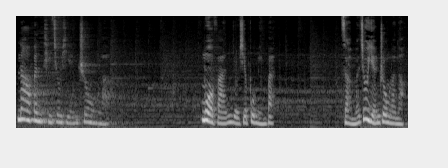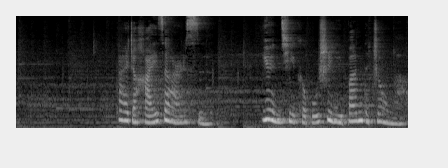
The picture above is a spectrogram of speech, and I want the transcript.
那问题就严重了。”莫凡有些不明白，怎么就严重了呢？带着孩子而死，怨气可不是一般的重啊！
